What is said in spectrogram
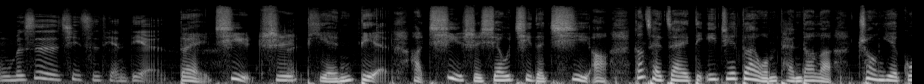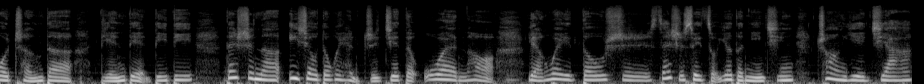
我们是气吃甜点，对，气吃甜点，好，气是休憩的气啊。刚才在第一阶段，我们谈到了创业过程的点点滴滴，但是呢，艺秀都会很直接的问哈，两位都是三十岁左右的年轻创业家，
